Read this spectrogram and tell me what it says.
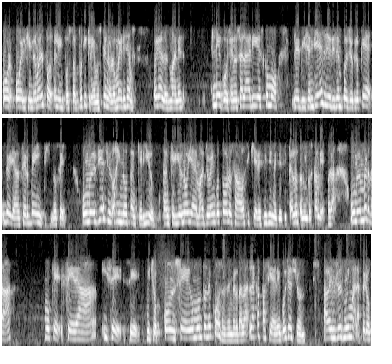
por o el síndrome del impostor porque creemos que no lo merecemos. Oigan, los manes negocian un salario y es como, les dicen 10, ellos dicen, pues yo creo que deberían ser 20, no sé. Uno es 10 y uno, ay no, tan querido, tan querido no, y además yo vengo todos los sábados si quieres y si necesitas los domingos también. O sea, uno en verdad como que se da y se, se mucho concede un montón de cosas. En verdad la capacidad de negociación a veces es muy mala, pero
